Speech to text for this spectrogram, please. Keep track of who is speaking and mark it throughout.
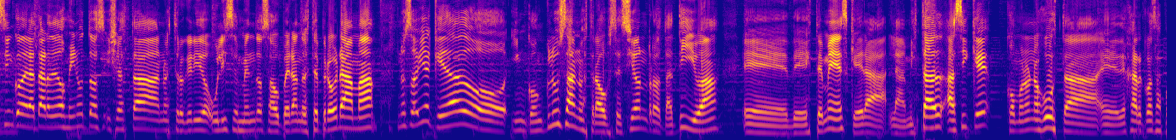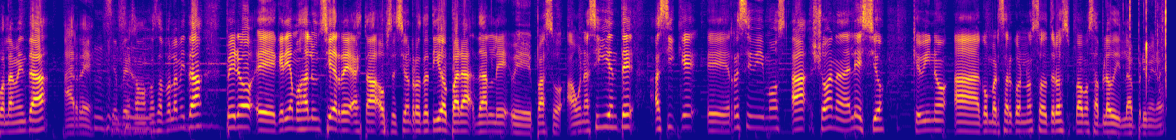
Speaker 1: 5 de la tarde, dos minutos y ya está nuestro querido Ulises Mendoza operando este programa. Nos había quedado inconclusa nuestra obsesión rotativa eh, de este mes, que era la amistad, así que como no nos gusta eh, dejar cosas por la mitad, arre, siempre dejamos cosas por la mitad, pero eh, queríamos darle un cierre a esta obsesión rotativa para darle paso a una siguiente, así que recibimos a Joana D'Alessio, que vino a conversar con nosotros. Vamos a aplaudirla primero.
